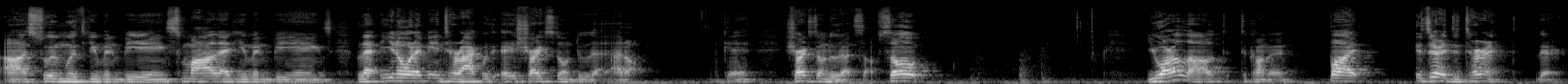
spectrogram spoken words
Uh, swim with human beings, smile at human beings. Let you know what I mean. Interact with eh, sharks. Don't do that at all. Okay, sharks don't do that stuff. So you are allowed to come in, but is there a deterrent there?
